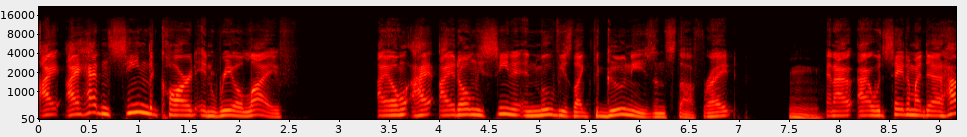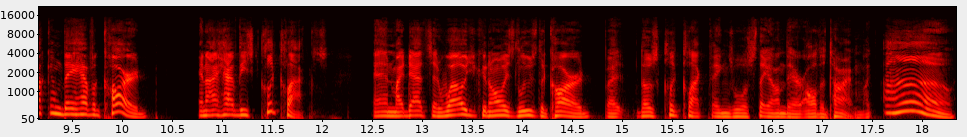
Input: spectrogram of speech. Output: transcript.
I I hadn't seen the card in real life. I I I had only seen it in movies like The Goonies and stuff, right? Hmm. And I I would say to my dad, "How come they have a card, and I have these click clacks?" And my dad said, "Well, you can always lose the card, but those click clack things will stay on there all the time." I'm like, oh,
